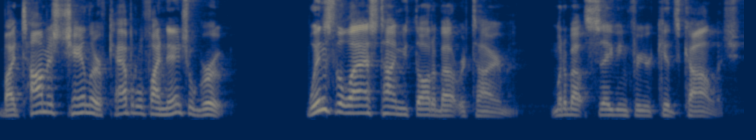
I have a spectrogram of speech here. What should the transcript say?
by Thomas Chandler of Capital Financial Group. When's the last time you thought about retirement? What about saving for your kids' college?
